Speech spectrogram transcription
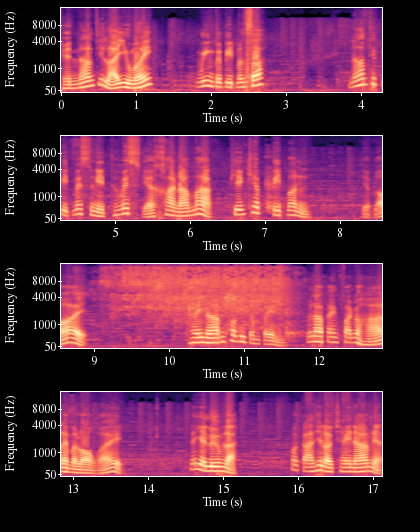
เห็นน้ำที่ไหลอยู่ไหม วิ่งไปปิดมันซะ น้ำที่ปิดไม่สนิททำให้เสียค่าน้ำมาก เพียงแค่ปิดมัน เรียบร้อย ใช้น้ำเท่าที่จำเป็น เวลาแปรงฟันก็หาอะไรมาลองไว้ และอย่าลืมล่ะ ว่าการที่เราใช้น้ำเนี่ย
